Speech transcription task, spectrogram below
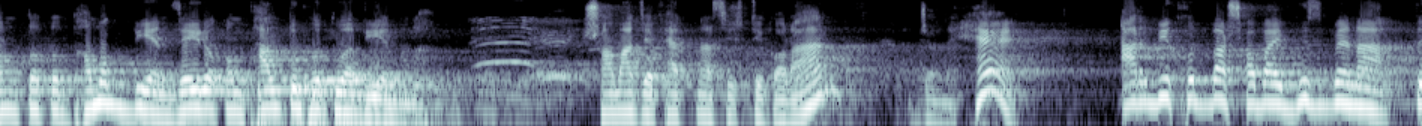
অন্তত ধমক দিয়েন যে রকম ফালতু ফতুয়া দিয়েন না। সমাজে ফেতনা সৃষ্টি করার জন্য। হ্যাঁ আরবি খুদ্া সবাই বুঝবে না, তো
